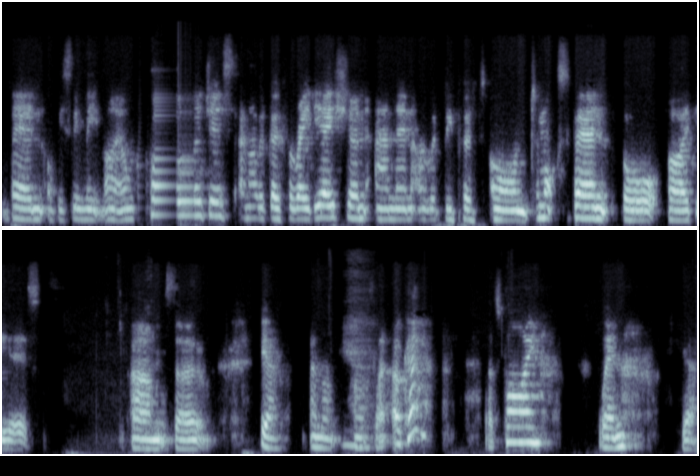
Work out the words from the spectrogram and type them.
then obviously meet my oncologist and I would go for radiation and then I would be put on tamoxifen for five years. Um, so, yeah. And I, yeah. I was like, okay, that's fine. When? Yeah.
